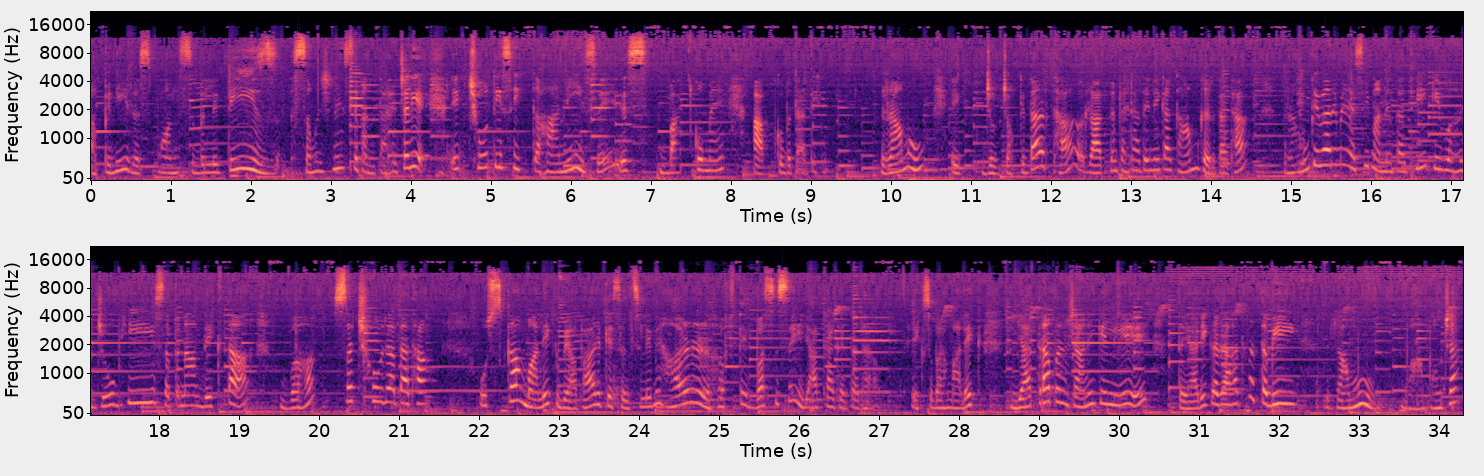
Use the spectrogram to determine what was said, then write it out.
अपनी रिस्पॉन्सिबिलिटीज़ समझने से बनता है। चलिए, एक छोटी सी कहानी से इस बात को मैं आपको बताती हूँ। रामू एक जो चौकीदार था और रात में पहरा देने का काम करता था, रामू के बारे में ऐसी मान्यता थी कि वह जो भी सपना देखता, वह सच हो जाता था। उसका मालिक व्यापार के सिलसिले में हर हफ़्ते बस से यात्रा करता था। एक सुबह मालिक यात्रा पर जाने के लिए तैयारी कर रहा था, तभी रामू वहाँ पहुँचा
